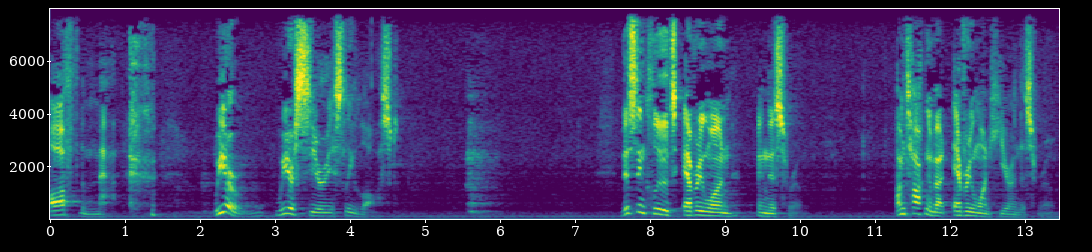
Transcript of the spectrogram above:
off the map. we are we are seriously lost. This includes everyone in this room. I'm talking about everyone here in this room.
